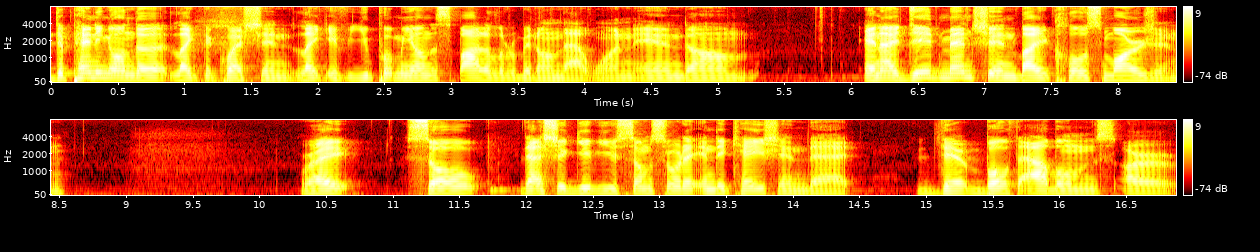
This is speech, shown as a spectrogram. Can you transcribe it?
depending on the like the question like if you put me on the spot a little bit on that one and um and I did mention by a close margin right so that should give you some sort of indication that they're both albums are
